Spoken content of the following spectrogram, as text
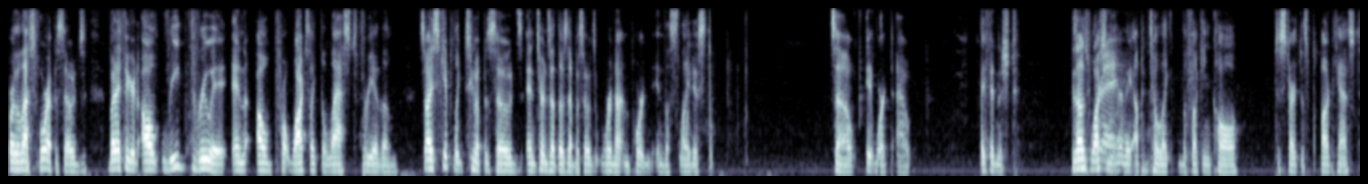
or the last four episodes, but I figured I'll read through it and I'll watch like the last three of them. So I skipped like two episodes and turns out those episodes were not important in the slightest. So it worked out. I finished because I was watching the anime up until like the fucking call to start this podcast.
